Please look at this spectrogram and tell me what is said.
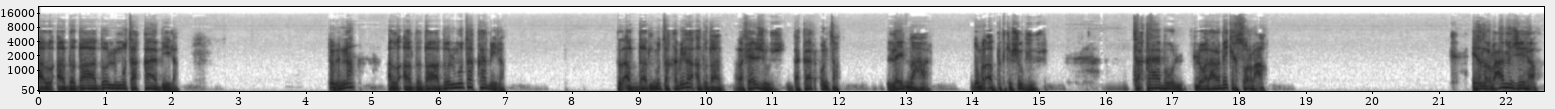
الأضداد المتقابلة. قلنا؟ الأضداد المتقابلة. الأضداد المتقابلة أضداد. راه فيها جوج. ذكر أنثى. الليل نهار دوما الأضداد كيمشيو بجوج. تقابل. في اللغة العربية كيخصو أربعة. اذا أربعة من جهة.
